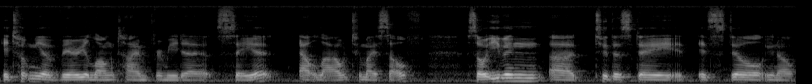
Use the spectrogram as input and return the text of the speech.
It took me a very long time for me to say it out loud to myself. So even uh, to this day, it, it's still you know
